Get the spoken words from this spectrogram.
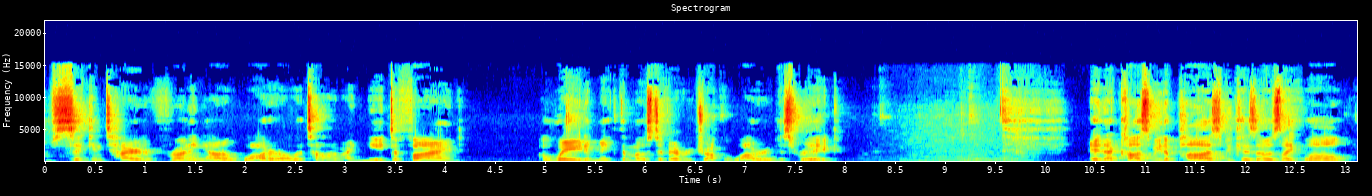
I'm sick and tired of running out of water all the time. I need to find a way to make the most of every drop of water in this rig. And that caused me to pause because I was like, well,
